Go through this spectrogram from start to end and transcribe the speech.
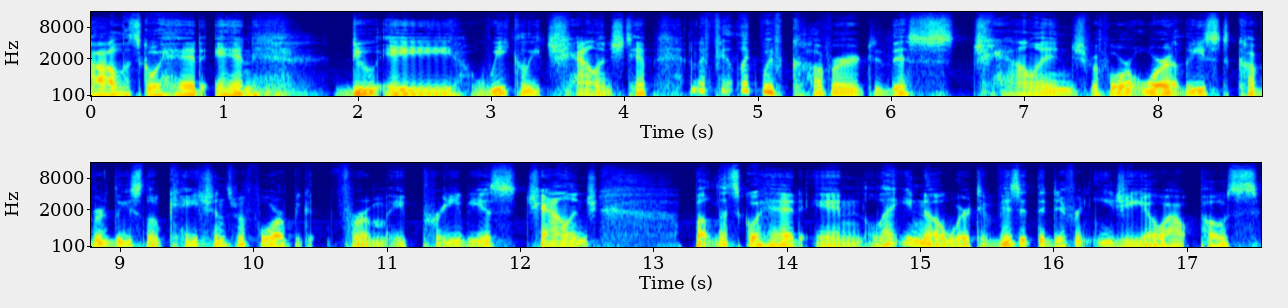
uh, let's go ahead and do a weekly challenge tip. And I feel like we've covered this challenge before, or at least covered these locations before from a previous challenge. But let's go ahead and let you know where to visit the different EGO outposts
